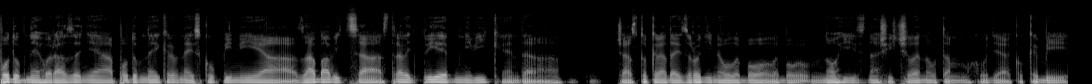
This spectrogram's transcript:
podobného razenia podobnej krvnej skupiny a zabaviť sa stráviť príjemný víkend a častokrát aj s rodinou, lebo, lebo mnohí z našich členov tam chodia ako keby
